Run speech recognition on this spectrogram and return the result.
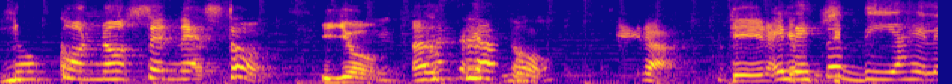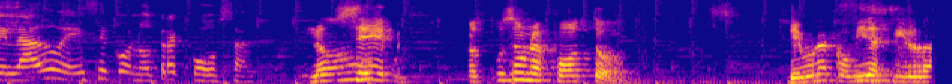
no conocen esto. Y yo, ah, claro. No. ¿Qué era? ¿Qué era? En ¿Qué estos pusi- días el helado ese con otra cosa. No No. sé, nos puso una foto de una comida Sí. así rara.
